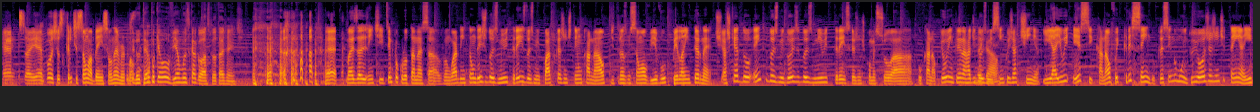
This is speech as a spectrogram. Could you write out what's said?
é isso aí. É. Poxa, os crentes são uma bênção, né, meu irmão? No tempo que eu ouvia música gospel, tá, gente? É, mas a gente sempre procurou estar nessa vanguarda, então desde 2003, 2004 que a gente tem um canal de transmissão ao vivo pela internet. Acho que é do, entre 2002 e 2003 que a gente começou a, o canal, porque eu entrei na rádio em Legal. 2005 e já tinha. E aí esse canal foi crescendo, crescendo muito, e hoje a gente tem aí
